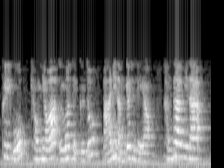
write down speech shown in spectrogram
그리고 격려와 응원 댓글도 많이 남겨주세요. 감사합니다.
